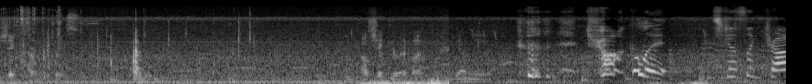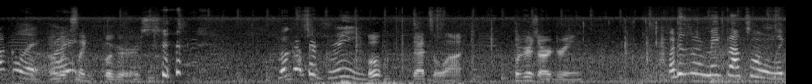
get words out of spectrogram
Shake cover, please. I'll shake the red one. Yummy. chocolate. It's just like chocolate, It looks like boogers. Boogers are green. oh, that's a lot. Boogers are green. Why does it make that sound like?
